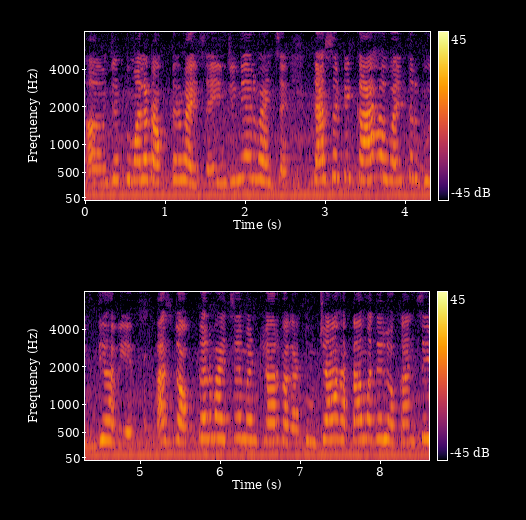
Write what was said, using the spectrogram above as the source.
म्हणजे तुम्हाला डॉक्टर व्हायचं आहे इंजिनियर व्हायचं आहे त्यासाठी काय हवं आहे तर बुद्धी हवी आहे. आज डॉक्टर व्हायचं आहे म्हटल्यावर बघा तुमच्या हातामध्ये लोकांचे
